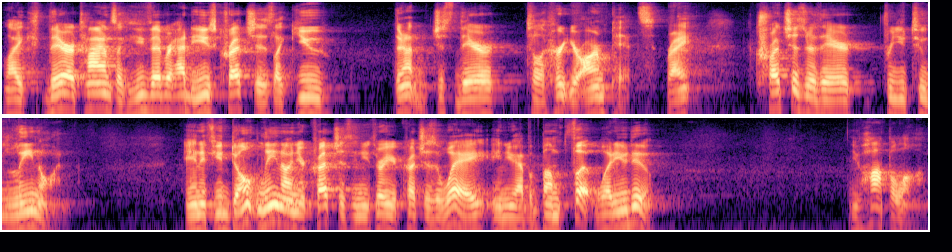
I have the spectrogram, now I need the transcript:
Like there are times like you've ever had to use crutches, like you, they're not just there to hurt your armpits, right? Crutches are there for you to lean on. And if you don't lean on your crutches and you throw your crutches away and you have a bum foot, what do you do? You hop along.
